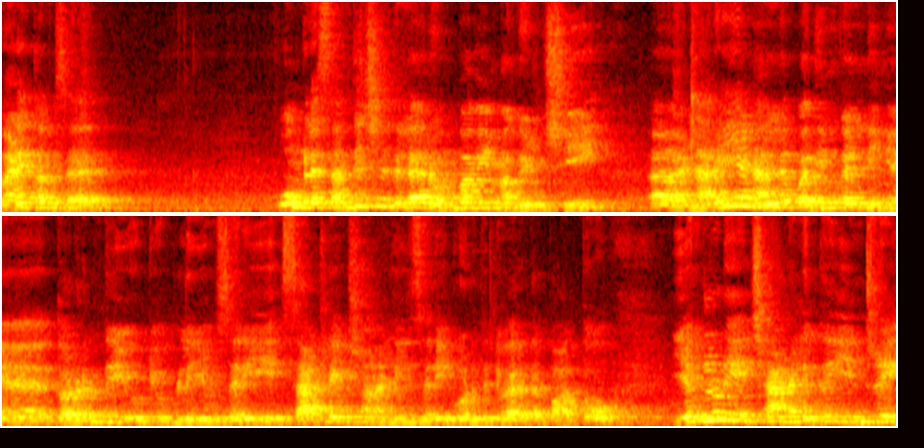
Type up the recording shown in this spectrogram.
வணக்கம் சார் உங்களை சந்திச்சதுல ரொம்பவே மகிழ்ச்சி. நிறைய நல்ல பதிவுகள் நீங்க தொடர்ந்து யூடியூப்லயும் சரி சேட்டலைட் சேனல்லையும் சரி கொடுத்துட்டு வரதை பார்த்தோம். எங்களுடைய சேனலுக்கு இன்றைய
